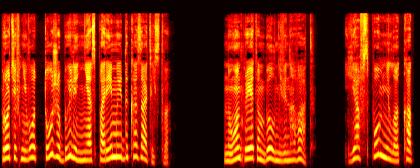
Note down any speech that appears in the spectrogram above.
Против него тоже были неоспоримые доказательства — но он при этом был не виноват. Я вспомнила, как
